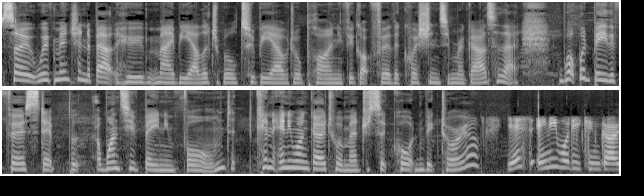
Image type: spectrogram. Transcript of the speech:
So we've mentioned about who may be eligible to be able to apply, and if you've got further questions in regards to that, what would be the first step once you've been informed? Can anyone go to a magistrate court in Victoria? Yes, anybody can go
